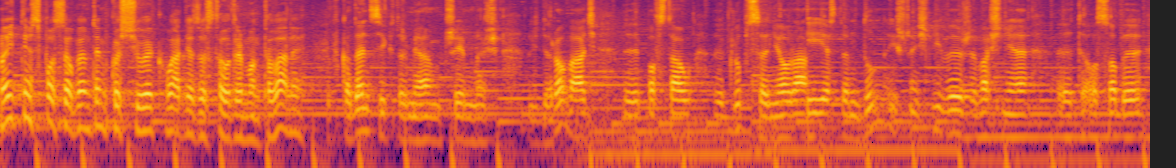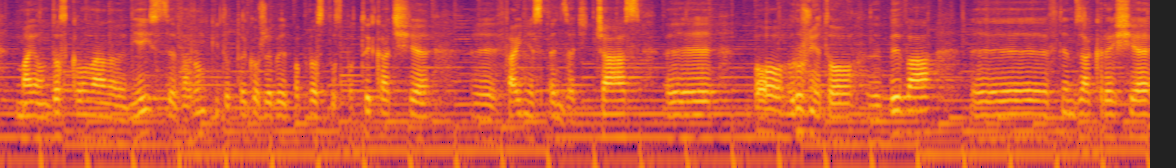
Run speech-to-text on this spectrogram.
No i tym sposobem ten kościółek ładnie został odremontowany. W kadencji, której miałem przyjemność liderować, y, powstał y, klub seniora i jestem dumny i szczęśliwy, że właśnie y, te osoby mają doskonałe miejsce, warunki do tego, żeby po prostu spotykać się, fajnie spędzać czas, y, bo różnie to y, bywa w tym zakresie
